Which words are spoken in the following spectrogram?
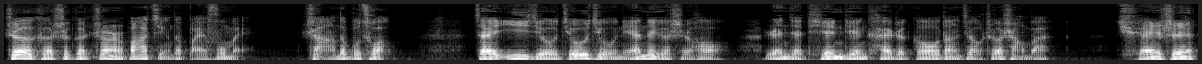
这可是个正儿八经的白富美，长得不错。在一九九九年那个时候，人家天天开着高档轿车上班，全身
